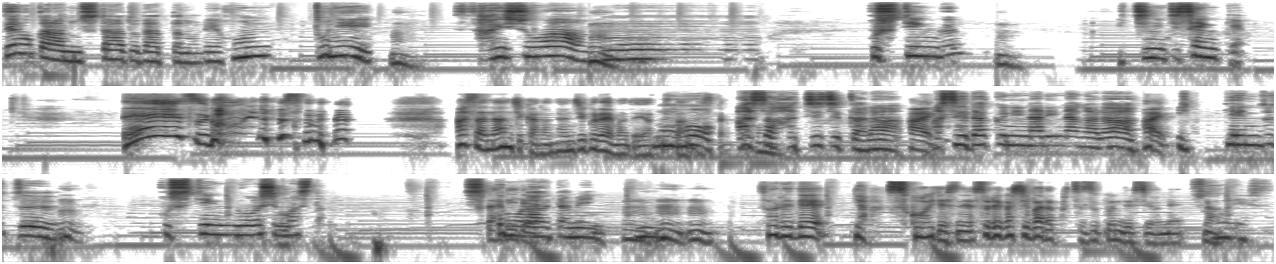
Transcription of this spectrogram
ゼロからのスタートだったので、本当に、最初はもう、ポスティング、うん、1日1000件。ええー、すごいですね。朝何時から何時ぐらいまでやってたんですか？もう朝8時から汗だくになりながら、1件ずつポスティングをしました。知ってもらうために。うんうんうん。それで、いや、すごいですね。それがしばらく続くんですよね。そうです。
